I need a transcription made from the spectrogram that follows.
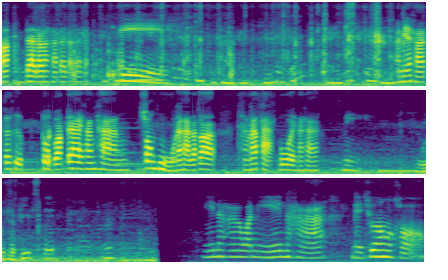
อะได้แล้วนะคะได้แล้วได้แล้วนี่ อันนี้นะคะก็คือตรวจวัดได้ทั้งทางช่องหูนะคะ แล้วก็ทางหน้าผากด้วยนะคะ นี่โอ้แต่พี่เปิดนี่นะคะวันนี้นะคะในช่วงของ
